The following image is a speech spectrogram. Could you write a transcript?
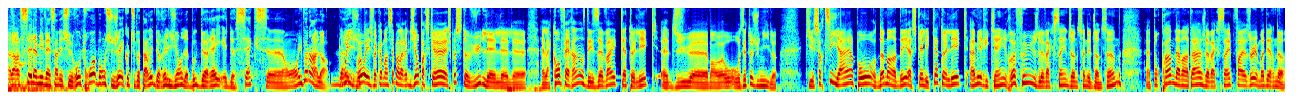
Alors, c'est l'ami Vincent Dessureau. Trois bons sujets. Écoute, tu vas parler de religion, de boucle d'oreille et de sexe. Euh, on y va dans l'ordre. Oui, religion. oui, oui, je vais commencer par la religion parce que je sais pas si tu as vu le- le- le- la conférence des évêques catholiques euh, du, euh, bon, aux aux États-Unis, là, qui est sortie hier pour demander à ce que les catholiques américains refusent le vaccin Johnson Johnson euh, pour prendre davantage le vaccin Pfizer et Moderna.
